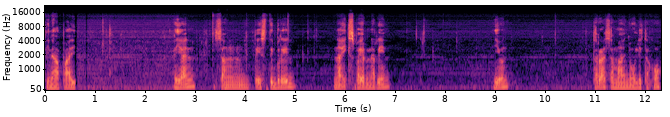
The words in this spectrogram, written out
tinapay. Ayan, isang tasty bread na expire na rin. Yun. Tara, samahan nyo ulit ako.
